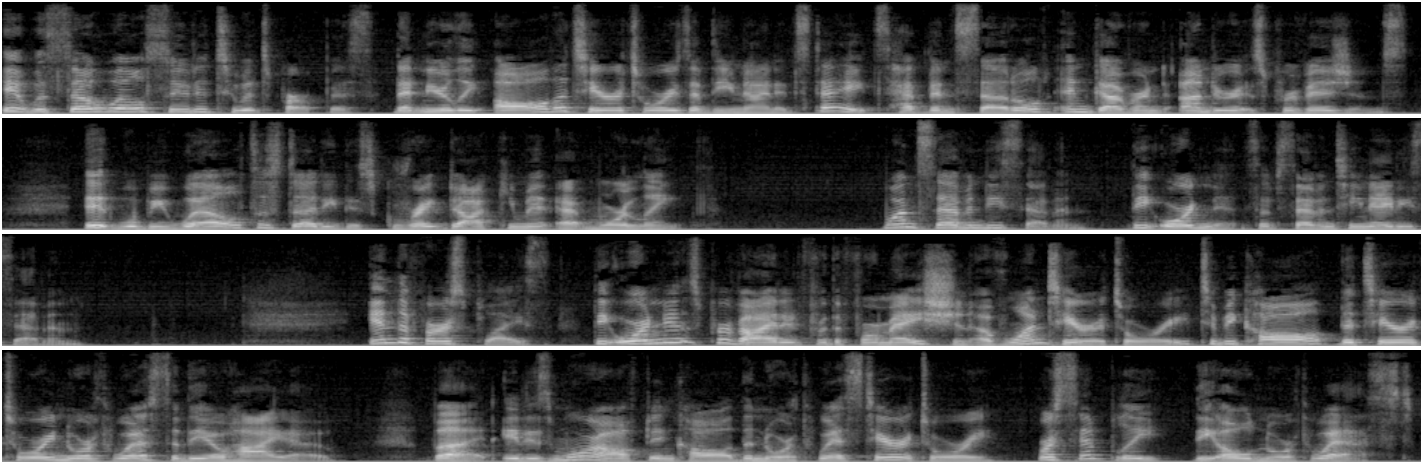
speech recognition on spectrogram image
It was so well suited to its purpose that nearly all the territories of the United States have been settled and governed under its provisions. It will be well to study this great document at more length. 177. The Ordinance of 1787. In the first place, the ordinance provided for the formation of one territory to be called the Territory Northwest of the Ohio. But it is more often called the Northwest Territory, or simply the Old Northwest.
